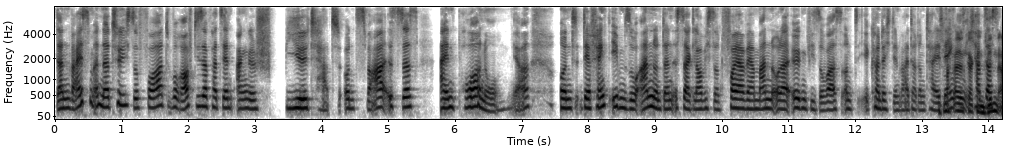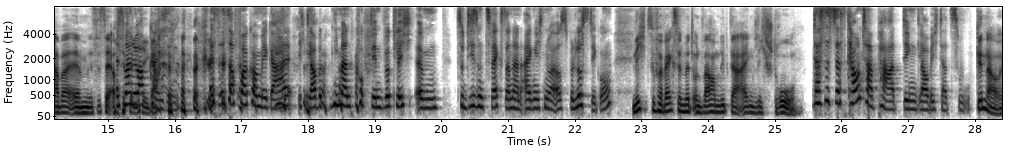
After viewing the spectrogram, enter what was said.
dann weiß man natürlich sofort, worauf dieser Patient angespielt hat. Und zwar ist das ein Porno, ja. Und der fängt eben so an und dann ist da, glaube ich, so ein Feuerwehrmann oder irgendwie sowas und ihr könnt euch den weiteren Teil Das denken. macht alles gar ich keinen das, Sinn, aber ähm, es ist ja auch es macht überhaupt egal. keinen Sinn. Es ist auch vollkommen egal. Ich glaube, niemand guckt den wirklich ähm, zu diesem Zweck, sondern eigentlich nur aus Belustigung. Nicht zu verwechseln mit und warum liegt da eigentlich Stroh? Das ist das Counterpart-Ding, glaube ich, dazu. Genau,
